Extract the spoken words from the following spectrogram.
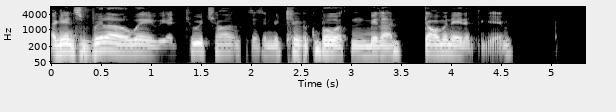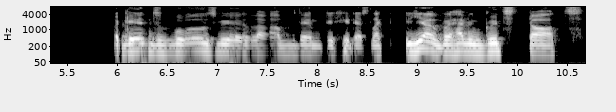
Against Villa away, we had two chances and we took both and Villa dominated the game. Against Wolves, we allowed them to hit us. Like, yeah, we're having good starts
